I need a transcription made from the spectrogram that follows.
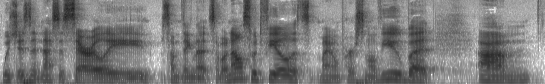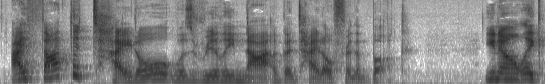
which isn't necessarily something that someone else would feel. It's my own personal view, but um, I thought the title was really not a good title for the book. You know, like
